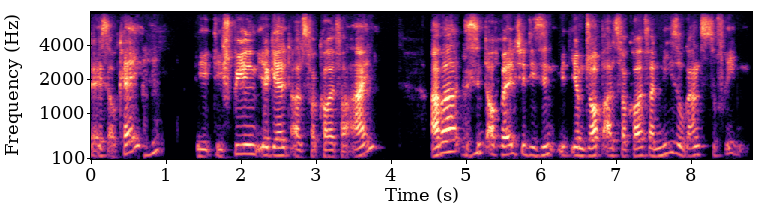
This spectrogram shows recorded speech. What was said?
der ist okay. Mhm. Die, die spielen ihr Geld als Verkäufer ein, aber es mhm. sind auch welche, die sind mit ihrem Job als Verkäufer nie so ganz zufrieden.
